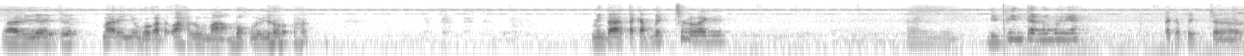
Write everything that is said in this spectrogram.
Mario itu. Mario gue kata wah lu mabok lu yo. Minta take a picture lagi. Dipinta nomornya. take a picture.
